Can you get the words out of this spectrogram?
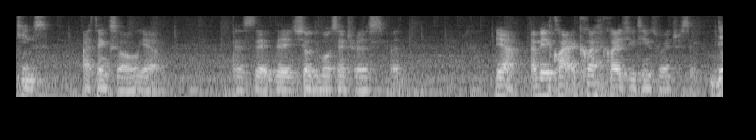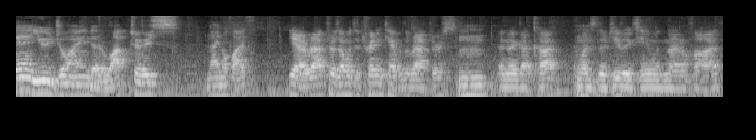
Kings I think so, yeah, because they, they showed the most interest. But yeah, I mean, quite quite quite a few teams were interested. then you joined the Raptors 905 Yeah, Raptors. I went to training camp with the Raptors, mm-hmm. and then got cut and went to their G League team with 905.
